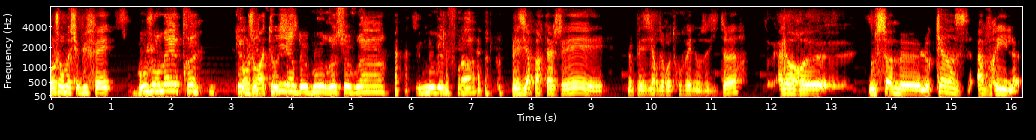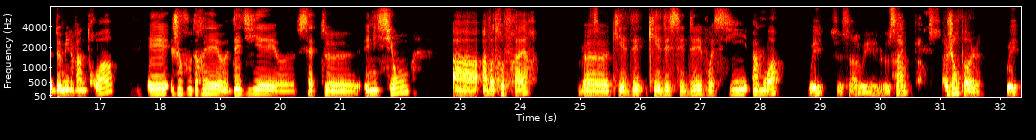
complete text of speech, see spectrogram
Bonjour Monsieur Buffet. Bonjour Maître. Quel Bonjour à tous. plaisir de vous recevoir une nouvelle fois. Plaisir partagé et le plaisir de retrouver nos auditeurs. Alors, euh, nous sommes euh, le 15 avril 2023 et je voudrais euh, dédier euh, cette émission à, à votre frère euh, qui, est qui est décédé voici un mois, Oui, c'est ça, oui, le 5 Hein Jean-Paul. Oui,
